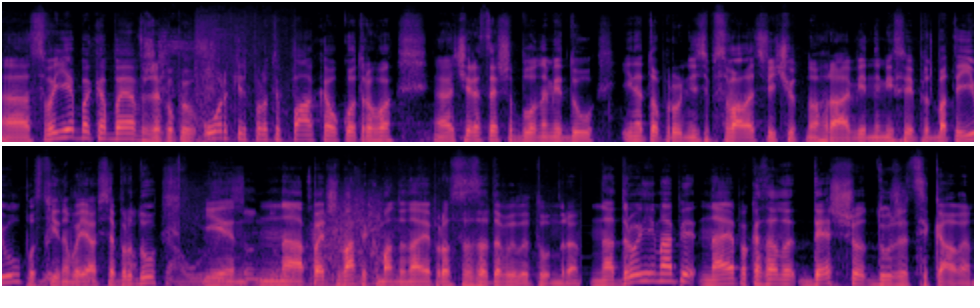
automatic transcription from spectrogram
е, своє БКБ, вже купив Оркід проти Пака, у котрого е, через те, що було на міду, і на топ-руні зіпсувалась відчутно гра. Він не міг собі придбати Юл, постійно боявся бруду. І на першій мапі команду Наві просто задавили тундра. На другій мапі Наві показали дещо дуже цікаве.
